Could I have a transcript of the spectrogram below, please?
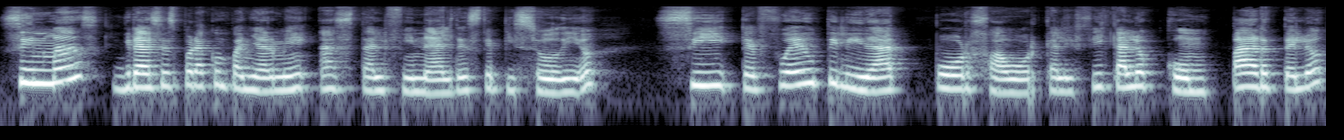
Sin más, gracias por acompañarme hasta el final de este episodio. Si te fue de utilidad, por favor, califícalo, compártelo,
